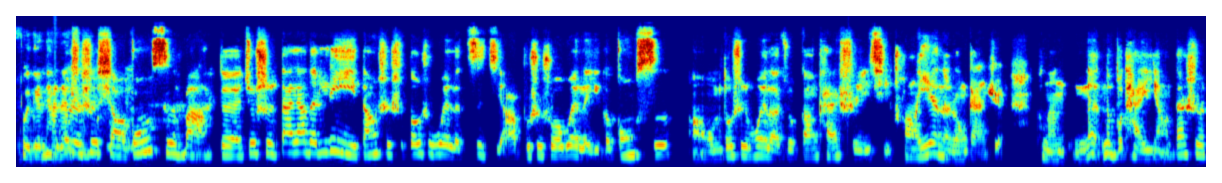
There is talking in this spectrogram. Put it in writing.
会跟他在或者是小公司吧，对，就是大家的利益当时是都是为了自己，而不是说为了一个公司啊，我们都是为了就刚开始一起创业那种感觉，可能那那不太一样。但是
